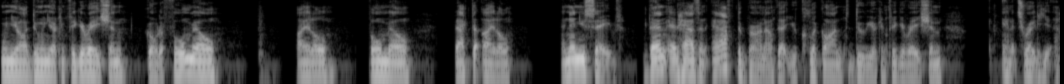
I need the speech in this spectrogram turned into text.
when you're doing your configuration, go to full mil, idle, full mil, back to idle, and then you save. Then it has an afterburner that you click on to do your configuration, and it's right here.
